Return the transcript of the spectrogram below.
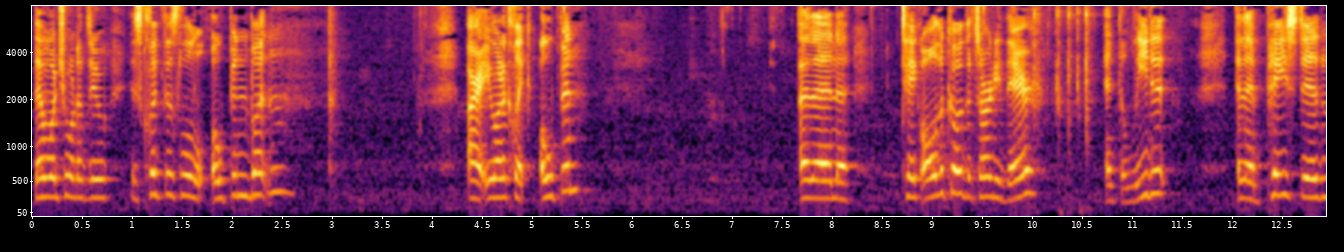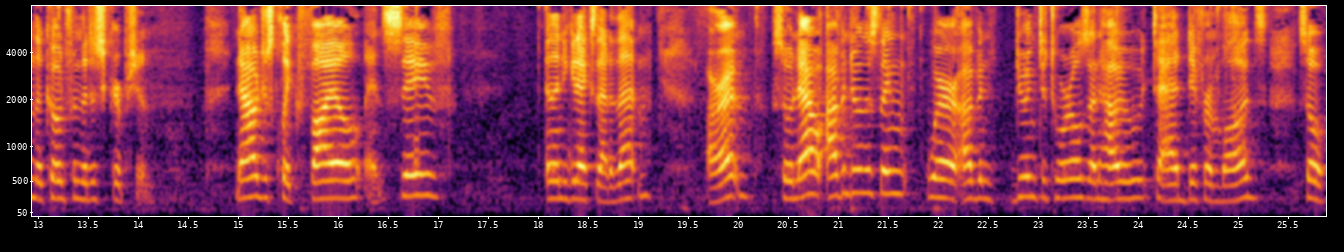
what you want to do is click this little open button. All right, you want to click open, and then take all the code that's already there and delete it, and then paste in the code from the description. Now just click File and Save, and then you can exit out of that. Alright, so now I've been doing this thing where I've been doing tutorials on how to add different mods. So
